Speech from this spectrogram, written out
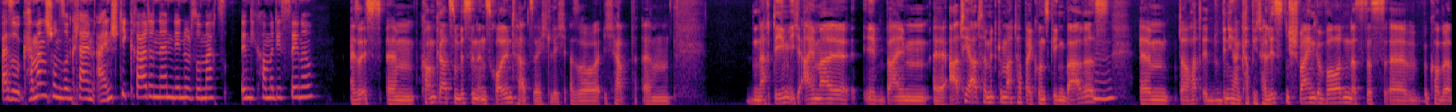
also kann man schon so einen kleinen Einstieg gerade nennen, den du so machst in die Comedy-Szene? Also es ähm, kommt gerade so ein bisschen ins Rollen tatsächlich. Also ich habe, ähm, nachdem ich einmal äh, beim äh, A-Theater mitgemacht habe, bei Kunst gegen Bares, ähm, da hat, bin ich ein Kapitalistenschwein geworden. Das, das, äh, bekomme,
